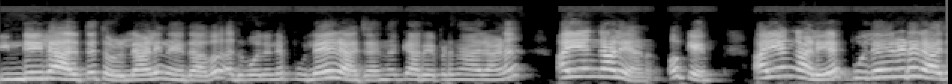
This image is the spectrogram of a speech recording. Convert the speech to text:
ഇന്ത്യയിലെ ആദ്യത്തെ തൊഴിലാളി നേതാവ് അതുപോലെ തന്നെ പുലയ രാജ എന്നൊക്കെ അറിയപ്പെടുന്ന ആരാണ്? അയ്യങ്കാളിയാണ്. ഓക്കെ അയ്യങ്കാളിയെ പുലയരുടെ രാജ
